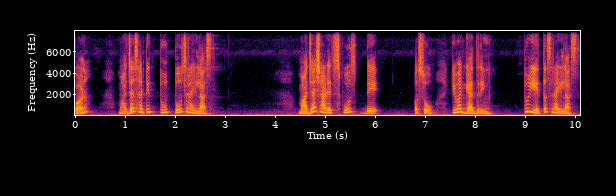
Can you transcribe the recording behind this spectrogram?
पण माझ्यासाठी तू तोच राहिलास. माझ्या शाळेत स्पोर्ट्स डे असो किंवा गॅदरिंग तू येतच राहिलास.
